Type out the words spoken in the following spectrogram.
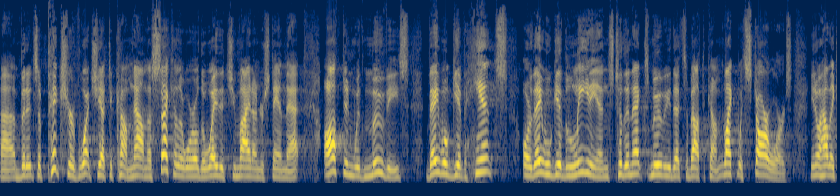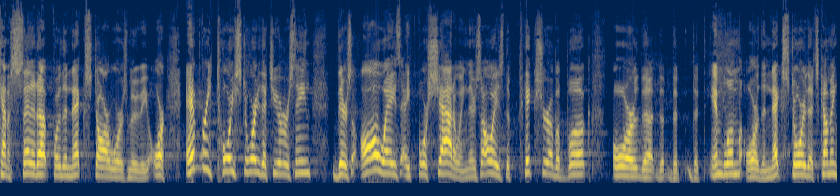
uh, but it's a picture of what's yet to come. Now, in the secular world, the way that you might understand that, often with movies, they will give hints or they will give lead ins to the next movie that's about to come. Like with Star Wars. You know how they kind of set it up for the next Star Wars movie. Or every Toy Story that you've ever seen, there's always a foreshadowing. There's always the picture of a book or the, the, the, the emblem or the next story that's coming.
